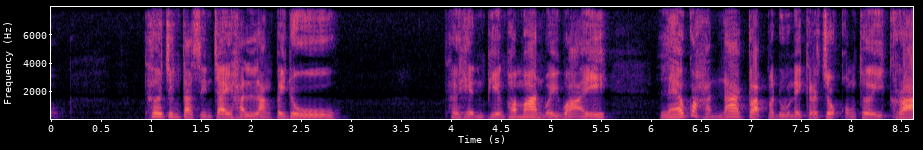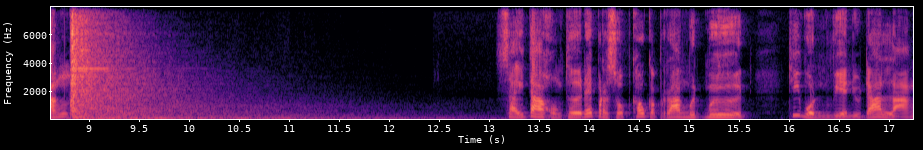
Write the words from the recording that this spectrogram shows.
ก เธอจึงตัดสินใจหันหลังไปดู เธอเห็นเพียงผ้าม่านไหวๆ แล้วก็หันหน้ากลับมาดูในกระจกของเธออีกครั้ง สายตาของเธอได้ประสบเข้ากับร่างมืดๆ ที่วนเวียนอยู่ด้านหลัง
